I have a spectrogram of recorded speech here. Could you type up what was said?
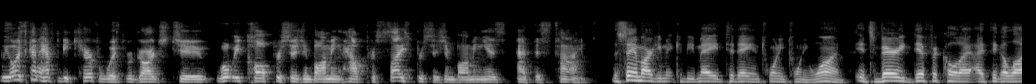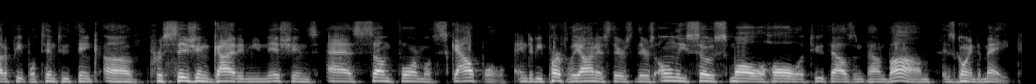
we always kind of have to be careful with regards to what we call precision bombing, how precise precision bombing is at this time the same argument can be made today in 2021. It's very difficult. I, I, think a lot of people tend to think of precision guided munitions as some form of scalpel. And to be perfectly honest, there's there's only so small a hole a 2,000 pound bomb is going to make.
